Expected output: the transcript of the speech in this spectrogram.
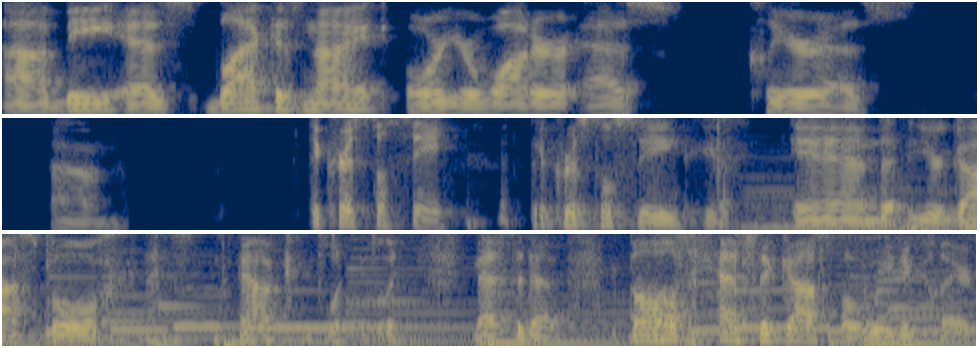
uh, be as black as night, or your water as clear as um, the crystal sea. The crystal sea. And your gospel has now completely messed it up. Bald as the gospel we declare.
